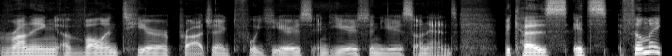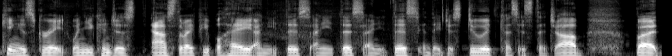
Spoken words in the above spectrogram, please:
running a volunteer project for years and years and years on end. Because it's filmmaking is great when you can just ask the right people, hey, I need this, I need this, I need this, and they just do it because it's their job. But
